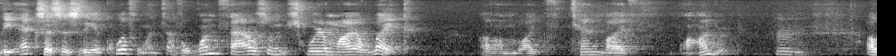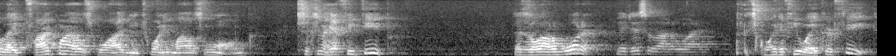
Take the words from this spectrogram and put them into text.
the excess is the equivalent of a one thousand square mile lake, um, like ten by a hundred. A lake five miles wide and twenty miles long, six and a half feet deep. That's a lot of water. It is a lot of water. It's quite a few acre feet.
